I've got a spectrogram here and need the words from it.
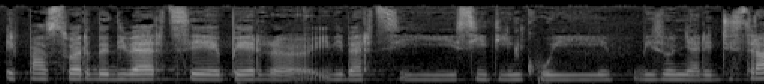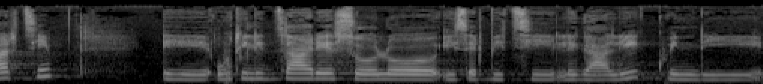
e password diverse per i diversi siti in cui bisogna registrarsi. E utilizzare solo i servizi legali, quindi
